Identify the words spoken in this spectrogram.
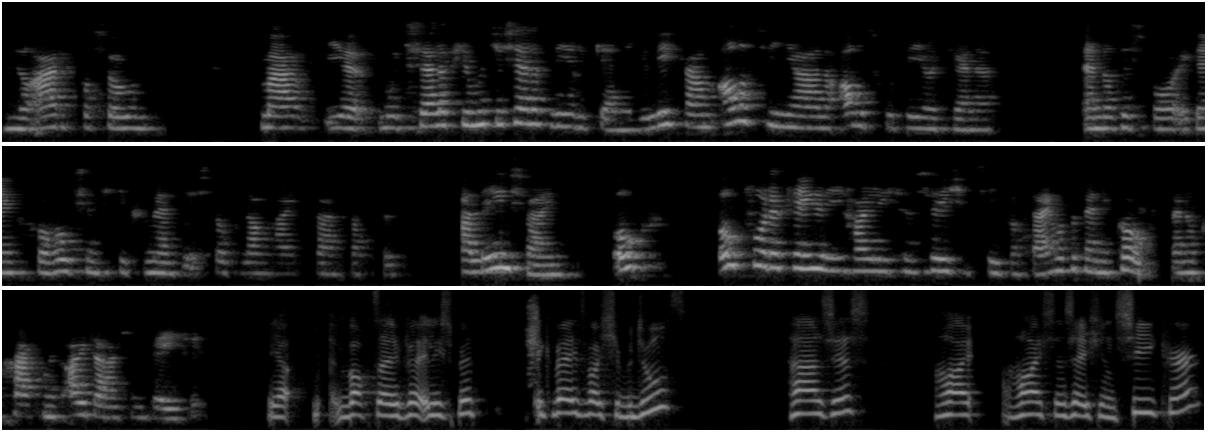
een heel aardig persoon. Maar je moet zelf, je moet jezelf leren kennen. Je lichaam, alle signalen, alles goed leren kennen. En dat is voor, ik denk voor hoogsensitieve mensen is het ook belangrijk dat ze alleen zijn. Ook, ook voor degenen die highly sensation seekers zijn, want dat ben ik ook. Ik ben ook graag met uitdaging bezig. Ja, wacht even Elisabeth. Ik weet wat je bedoelt. Hazes, high, high sensation seeker.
